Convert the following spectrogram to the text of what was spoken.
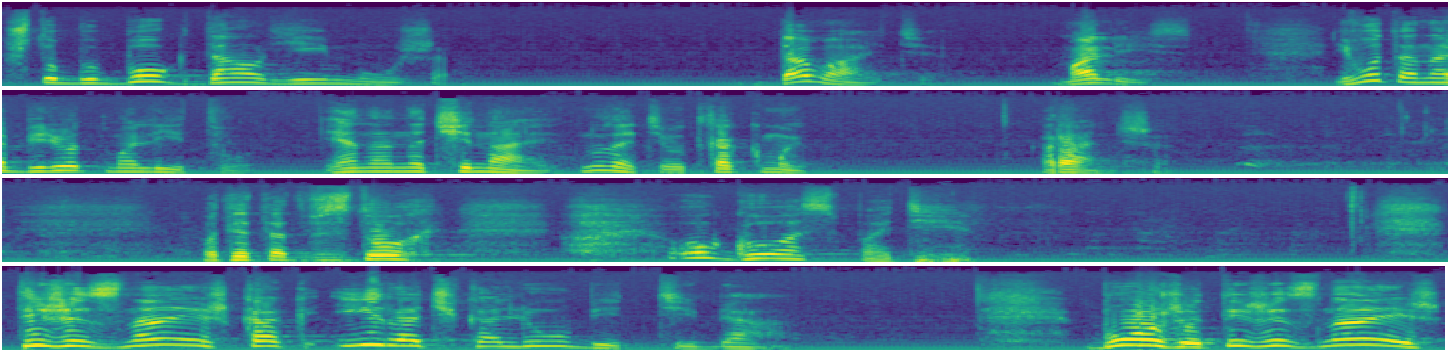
чтобы Бог дал ей мужа. Давайте, молись. И вот она берет молитву, и она начинает, ну, знаете, вот как мы раньше. Вот этот вздох, о Господи, ты же знаешь, как Ирочка любит тебя. Боже, ты же знаешь,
